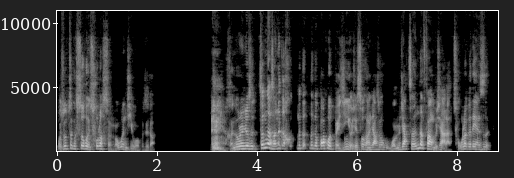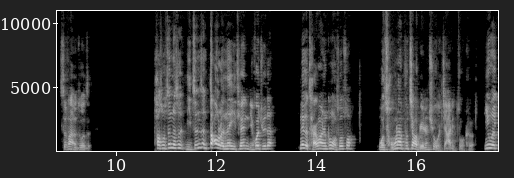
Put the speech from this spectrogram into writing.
我说：“这个社会出了什么问题？我不知道。很多人就是真的是那个那个那个，包括北京有些收藏家说，我们家真的放不下了，除了个电视、吃饭的桌子。他说：“真的是，你真正到了那一天，你会觉得那个台湾人跟我说，说我从来不叫别人去我家里做客，因为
